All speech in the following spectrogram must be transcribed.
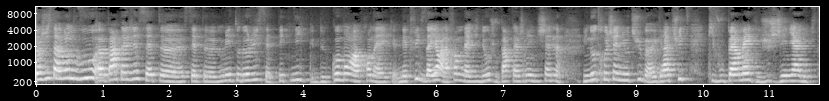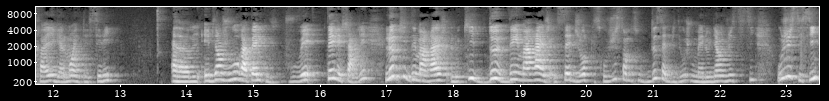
Alors juste avant de vous euh, partager cette, euh, cette méthodologie, cette technique de comment apprendre avec Netflix, d'ailleurs à la fin de la vidéo, je vous partagerai une chaîne, une autre chaîne YouTube gratuite qui vous permet, qui est juste géniale et qui travaille également avec des séries euh, eh bien, je vous rappelle que vous pouvez télécharger le kit démarrage, le kit de démarrage 7 jours qui se trouve juste en dessous de cette vidéo. Je vous mets le lien juste ici ou juste ici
